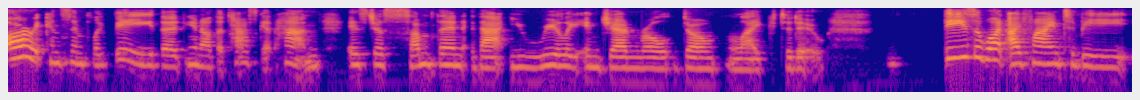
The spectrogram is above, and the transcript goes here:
Or it can simply be that, you know, the task at hand is just something that you really, in general, don't like to do these are what I find to be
